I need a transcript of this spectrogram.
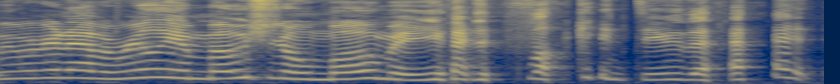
We were gonna have a really emotional moment. You had to fucking do that.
